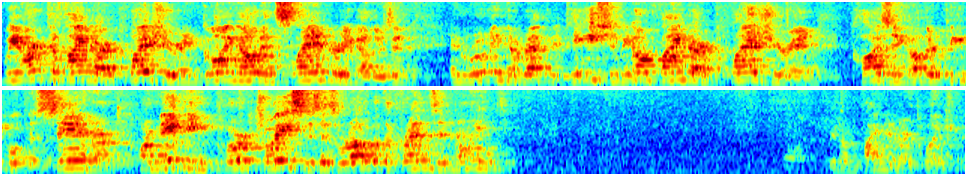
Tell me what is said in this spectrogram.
We aren't to find our pleasure in going out and slandering others and, and ruining their reputation. We don't find our pleasure in causing other people to sin or, or making poor choices as we're out with the friends at night. We don't find it our pleasure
